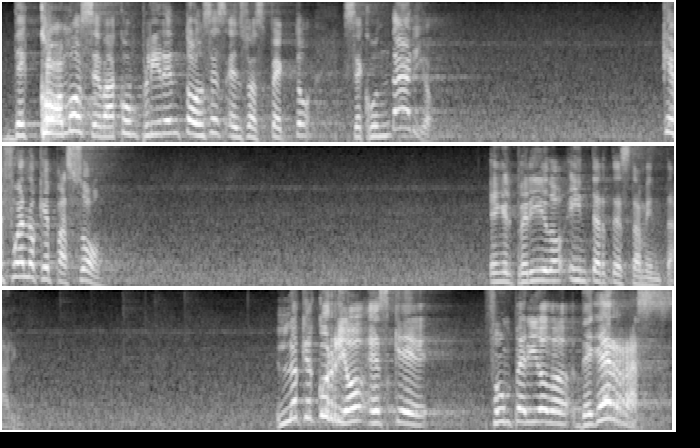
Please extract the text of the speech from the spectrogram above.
de cómo se va a cumplir entonces en su aspecto secundario. ¿Qué fue lo que pasó en el periodo intertestamentario? Lo que ocurrió es que fue un periodo de guerras.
